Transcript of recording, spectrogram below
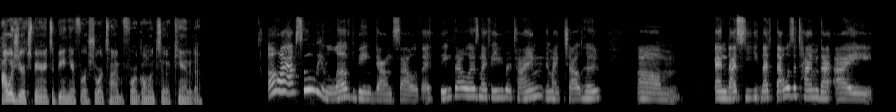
How was your experience of being here for a short time before going to Canada? Oh, I absolutely loved being down south. I think that was my favorite time in my childhood. Um, and that's that that was a time that I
